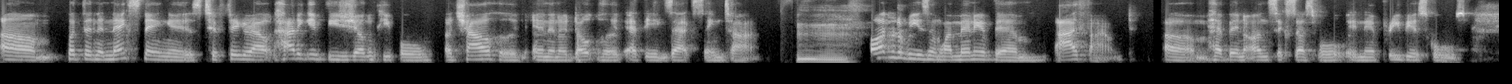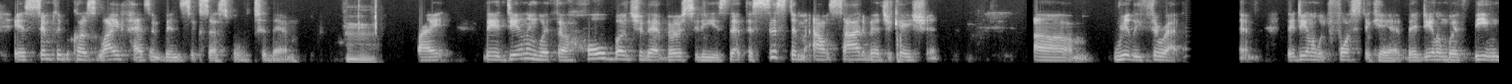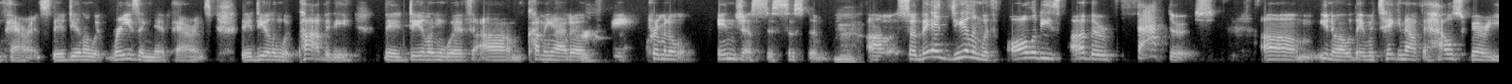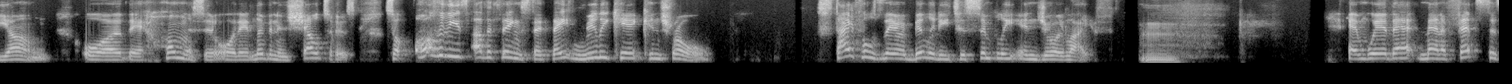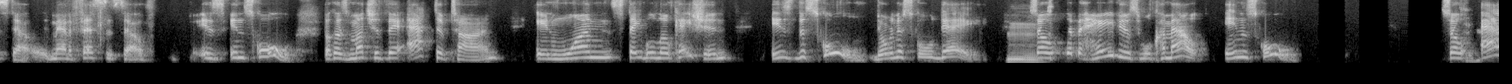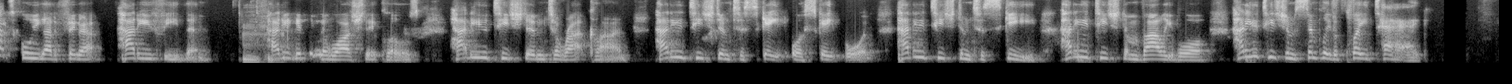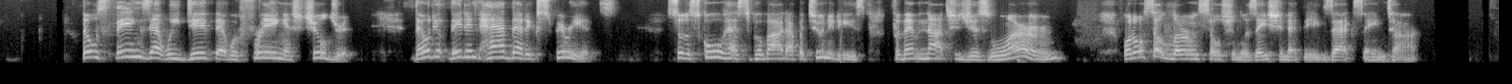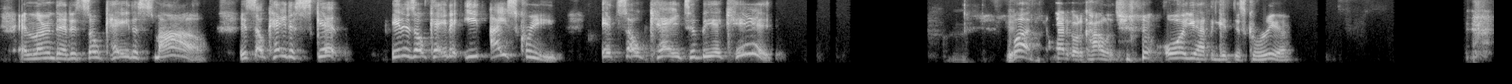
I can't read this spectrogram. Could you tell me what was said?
Um, but then the next thing is to figure out how to give these young people a childhood and an adulthood at the exact same time. Mm. Part of the reason why many of them I found um, have been unsuccessful in their previous schools is simply because life hasn't been successful to them. Hmm. Right? They're dealing with a whole bunch of adversities that the system outside of education um, really threw at them. They're dealing with foster care. They're dealing with being parents. They're dealing with raising their parents. They're dealing with poverty. They're dealing with um, coming out of the criminal injustice system. Mm. so they're dealing with all of these other factors. Um, you know, they were taking out the house very young, or they're homeless, or they're living in shelters. So all of these other things that they really can't control stifles their ability to simply enjoy life. Mm. And where that manifests itself, manifests itself is in school, because much of their active time in one stable location is the school during the school day. Mm. So the behaviors will come out in school. So at school, you got to figure out how do you feed them? Mm-hmm. How do you get them to wash their clothes? How do you teach them to rock climb? How do you teach them to skate or skateboard? How do you teach them to ski? How do you teach them volleyball? How do you teach them simply to play tag? Those things that we did that were freeing as children they, they didn't have that experience. So the school has to provide opportunities for them not to just learn, but also learn socialization at the exact same time. and learn that it's okay to smile. It's okay to skip. It is okay to eat ice cream. It's okay to be a kid. Yeah. But you got to go to college or you have to get this career.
